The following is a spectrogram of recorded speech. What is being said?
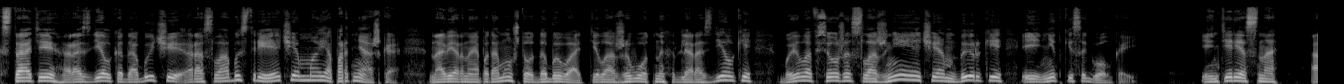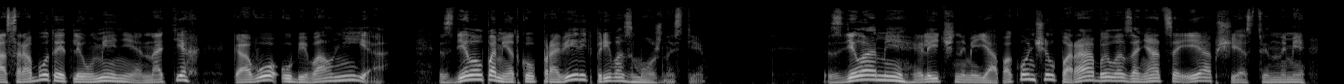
Кстати, разделка добычи росла быстрее, чем моя партняшка. Наверное, потому что добывать тела животных для разделки было все же сложнее, чем дырки и нитки с иголкой. Интересно, а сработает ли умение на тех, кого убивал не я? Сделал пометку «Проверить при возможности». С делами личными я покончил, пора было заняться и общественными —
